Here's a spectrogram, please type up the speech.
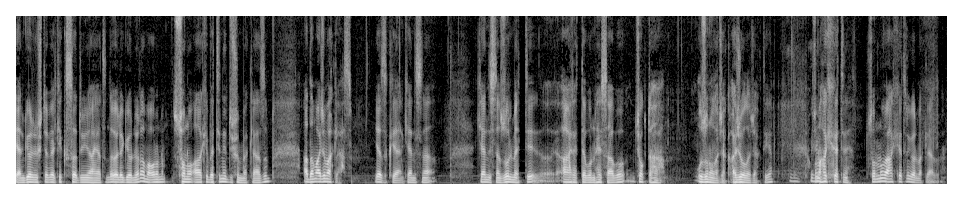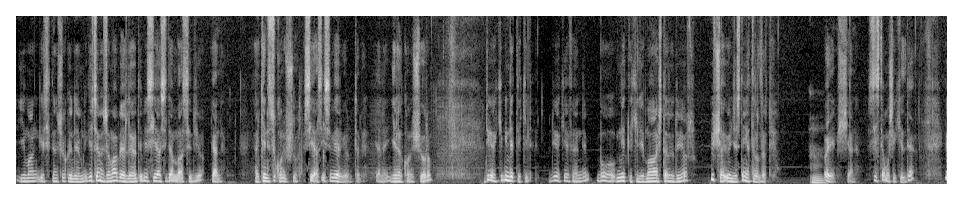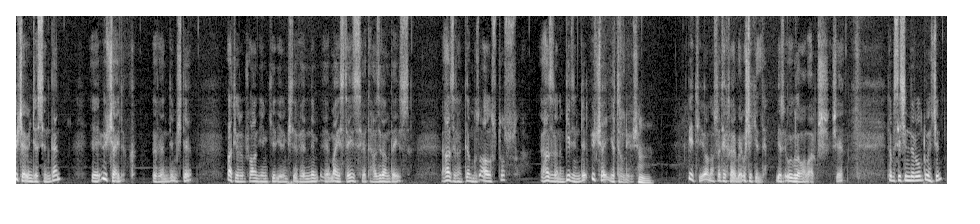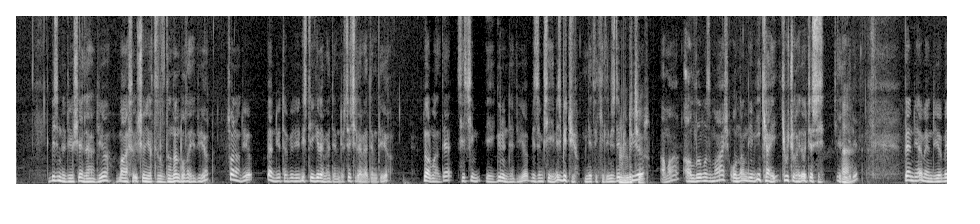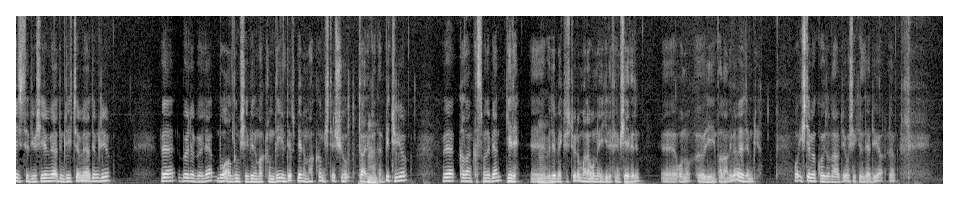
Yani görünüşte belki kısa dünya hayatında öyle görünüyor ama onun sonu akıbetini düşünmek lazım. Adam acımak lazım. Yazık yani kendisine kendisine zulmetti. Ahirette bunun hesabı çok daha uzun olacak, acı olacak diye. Evet. Hocam, Bunun hakikatini, sonunu ve hakikatini görmek lazım. İman gerçekten çok önemli. Geçen hocam haberlerde bir siyasiden bahsediyor. Yani yani kendisi konuşuyor. Siyasi isim vermiyorum tabi. Yani genel konuşuyorum. Diyor ki milletvekili. Diyor ki efendim bu milletvekili maaşları diyor 3 ay öncesinden yatırılır diyor. Hmm. Öyleymiş yani. Sistem o şekilde. 3 ay öncesinden 3 e, aylık efendim işte atıyorum şu an diyelim ki diyelim işte efendim e, Mayıs'tayız evet Haziran'dayız. Haziran, Temmuz, Ağustos Haziran'ın birinde 3 ay yatırılıyor hocam. Hmm. Bitiyor ondan sonra tekrar böyle o şekilde bir uygulama varmış şey. Tabi seçimler olduğu için bizim de diyor şeyler diyor maaşlar üçüne yatırıldığından dolayı diyor. Sonra diyor ben diyor tabii diyor, listeye giremedim diyor seçilemedim diyor. Normalde seçim e, gününde diyor bizim şeyimiz bitiyor. Milletvekilliğimiz de bitiyor. bitiyor. Ama aldığımız maaş ondan diyor iki ay, iki buçuk ayda ötesi ilgili. Ben diyor hemen diyor mecliste diyor şeyimi verdim, dilekçemi verdim diyor. Ve böyle böyle bu aldığım şey benim hakkım değildir. Benim hakkım işte şu tarih hmm. kadar bitiyor. Ve kalan kısmını ben geri e, hmm. ödemek istiyorum. Bana onunla ilgili film şey verin. E, onu ödeyin falan diye ben ödedim diyor. O işleme koydular diyor. O şekilde diyor.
